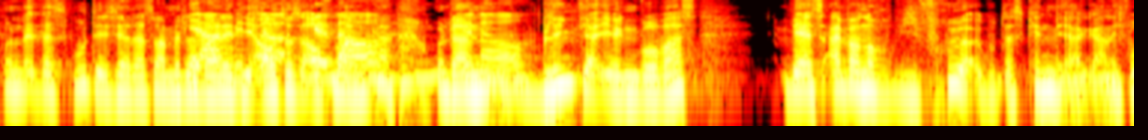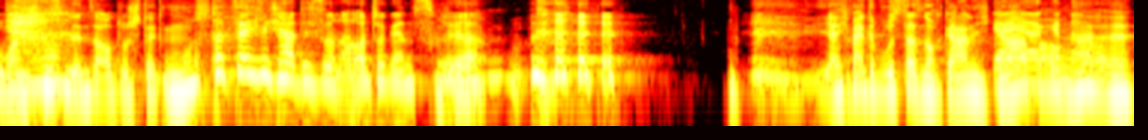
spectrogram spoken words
Und das Gute ist ja, dass man mittlerweile ja, die Autos genau, aufmachen kann und dann genau. blinkt ja irgendwo was. Wäre es einfach noch wie früher, gut, das kennen wir ja gar nicht, wo man ja. Schlüssel ins Auto stecken muss. Tatsächlich hatte ich so ein Auto ganz früher. Ja, ich meinte, wo es das noch gar nicht gab. Ja, genau. auch, ne?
